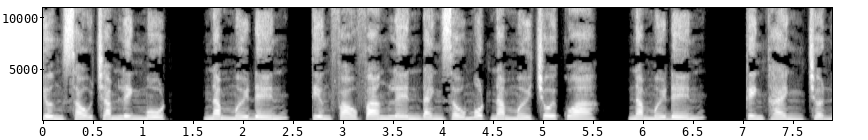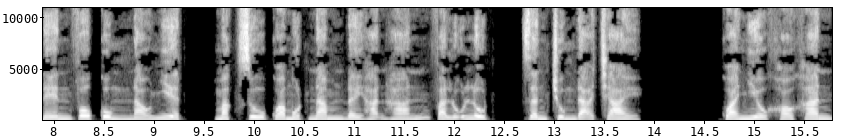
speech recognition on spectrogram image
chương 601, năm mới đến, tiếng pháo vang lên đánh dấu một năm mới trôi qua, năm mới đến, kinh thành trở nên vô cùng náo nhiệt, mặc dù qua một năm đầy hạn hán và lũ lụt, dân chúng đã trải qua nhiều khó khăn,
